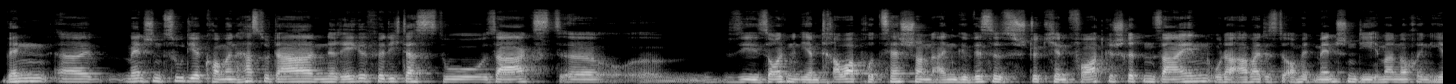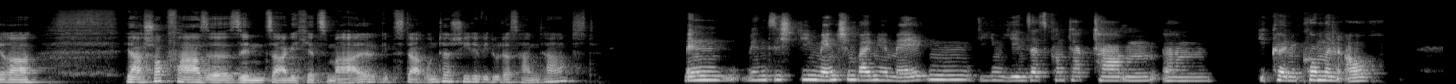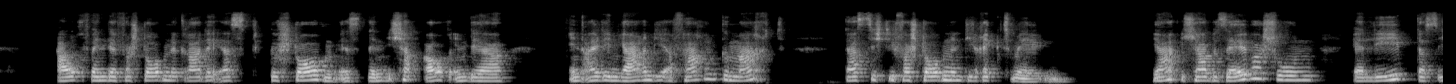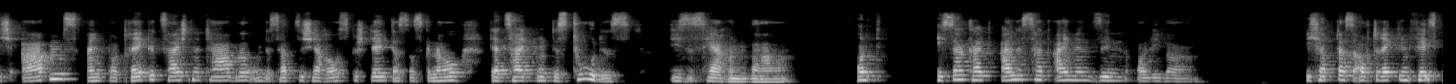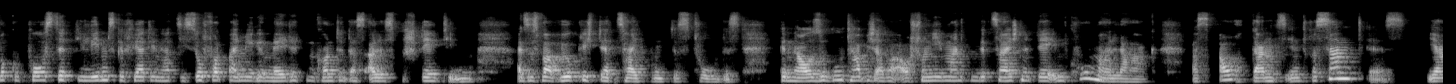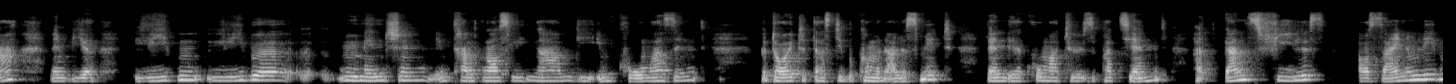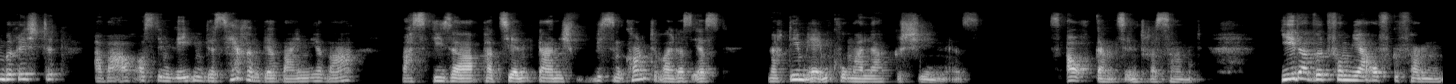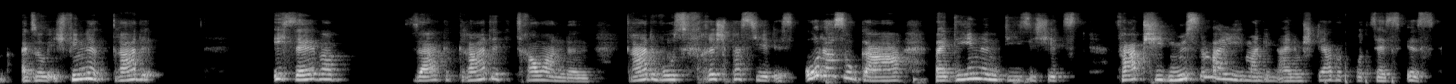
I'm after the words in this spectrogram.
Wenn äh, Menschen zu dir kommen, hast du da eine Regel für dich, dass du sagst, äh, sie sollten in ihrem Trauerprozess schon ein gewisses Stückchen fortgeschritten sein? Oder arbeitest du auch mit Menschen, die immer noch in ihrer ja, Schockphase sind, sage ich jetzt mal? Gibt es da Unterschiede, wie du das handhabst? Wenn, wenn sich die Menschen bei mir melden, die einen Jenseitskontakt haben, ähm, die können kommen auch auch wenn der Verstorbene gerade erst gestorben ist. Denn ich habe auch in der, in all den Jahren die Erfahrung gemacht, dass sich die Verstorbenen direkt melden. Ja, ich habe selber schon erlebt, dass ich abends ein Porträt gezeichnet habe und es hat sich herausgestellt, dass das genau der Zeitpunkt des Todes dieses Herrn war. Und ich sag halt, alles hat einen Sinn, Oliver. Ich habe das auch direkt in Facebook gepostet. Die Lebensgefährtin hat sich sofort bei mir gemeldet und konnte das alles bestätigen. Also es war wirklich der Zeitpunkt des Todes. Genauso gut habe ich aber auch schon jemanden gezeichnet, der im Koma lag, was auch ganz interessant ist. Ja, wenn wir lieben, liebe äh, Menschen im Krankenhaus liegen haben, die im Koma sind, bedeutet das, die bekommen alles mit. Denn der komatöse Patient hat ganz vieles aus seinem Leben berichtet, aber auch aus dem Leben des Herrn, der bei mir war, was dieser Patient gar nicht wissen konnte, weil das erst nachdem er im Koma lag geschehen ist. Ist auch ganz interessant. Jeder wird von mir aufgefangen. Also ich finde gerade, ich selber sage, gerade die Trauernden, gerade wo es frisch passiert ist, oder sogar bei denen, die sich jetzt verabschieden müssen, weil jemand in einem Sterbeprozess ist,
